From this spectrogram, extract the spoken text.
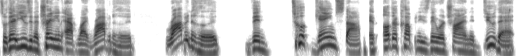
so they're using a trading app like Robinhood. Robinhood then took GameStop and other companies they were trying to do that.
